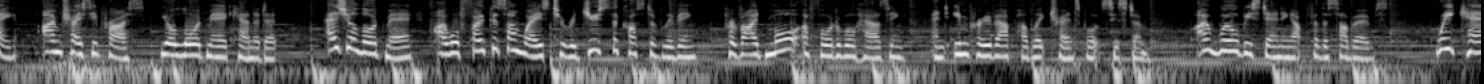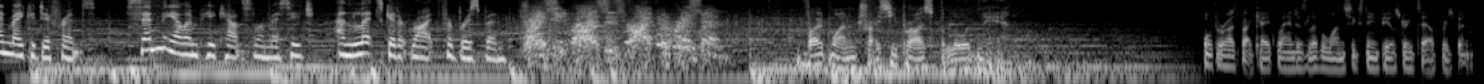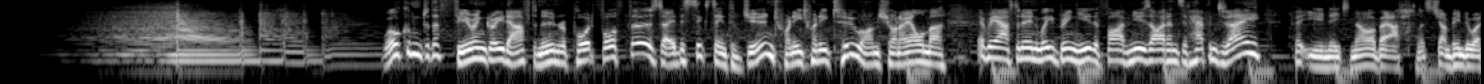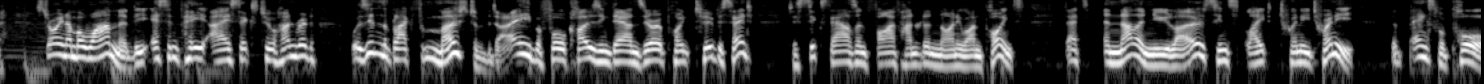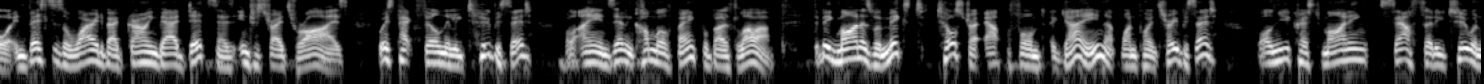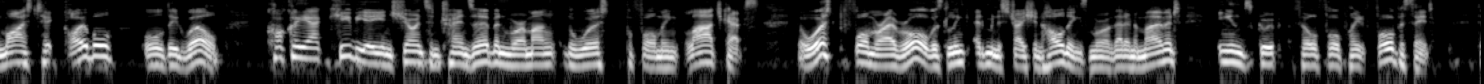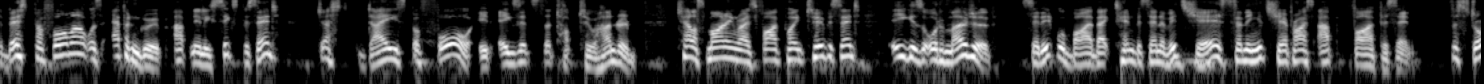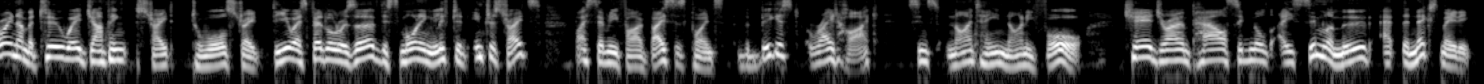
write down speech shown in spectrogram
Hi, I'm Tracey Price, your Lord Mayor candidate. As your Lord Mayor, I will focus on ways to reduce the cost of living, provide more affordable housing, and improve our public transport system. I will be standing up for the suburbs. We can make a difference. Send the LNP council a message and let's get it right for Brisbane. Tracey Price is right for Brisbane. Vote 1 Tracey Price for Lord Mayor. Authorised by Kate Flanders, Level 1, 16 Peel Street, South Brisbane. Welcome to the Fear and Greed Afternoon Report for Thursday, the 16th of June 2022. I'm Sean Aylmer. Every afternoon we bring you the five news items that happened today that you need to know about. Let's jump into it. Story number one, the S&P ASX 200 was in the black for most of the day before closing down 0.2% to 6,591 points. That's another new low since late 2020. The banks were poor. Investors are worried about growing bad debts as interest rates rise. Westpac fell nearly 2%, while ANZ and Commonwealth Bank were both lower. The big miners were mixed. Telstra outperformed again, up 1.3%, while Newcrest Mining, South 32, and WiseTech Global all did well. Cochlear, QBE Insurance, and Transurban were among the worst performing large caps. The worst performer overall was Link Administration Holdings. More of that in a moment. Inghams Group fell 4.4%. The best performer was Appen Group, up nearly 6%, just days before it exits the top 200. Chalice Mining rose 5.2%. Eagers Automotive said it will buy back 10% of its shares, sending its share price up 5%. For story number two, we're jumping straight to Wall Street. The US Federal Reserve this morning lifted interest rates by 75 basis points, the biggest rate hike since 1994. Chair Jerome Powell signalled a similar move at the next meeting.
